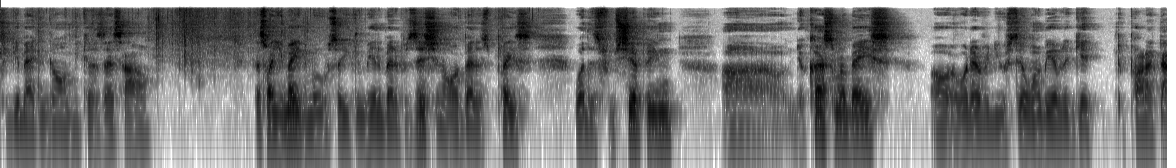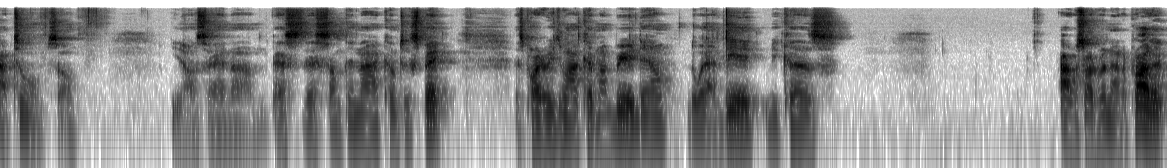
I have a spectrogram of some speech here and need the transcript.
to get back and going because that's how, that's why you made the move. So you can be in a better position or a better place, whether it's from shipping, uh, your customer base, or whatever. You still want to be able to get the product out to them. So, you know what I'm saying? Um, that's, that's something I come to expect. That's part of the reason why I cut my beard down the way I did because I was starting to run out of product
